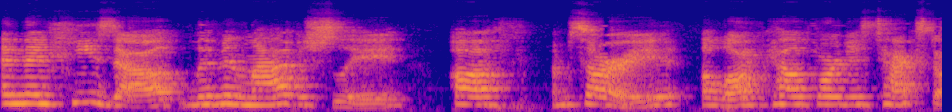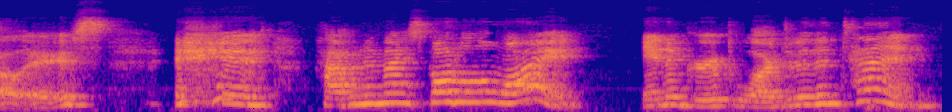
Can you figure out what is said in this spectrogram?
And then he's out living lavishly off, I'm sorry, a lot of California's tax dollars and having a nice bottle of wine in a group larger than 10.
